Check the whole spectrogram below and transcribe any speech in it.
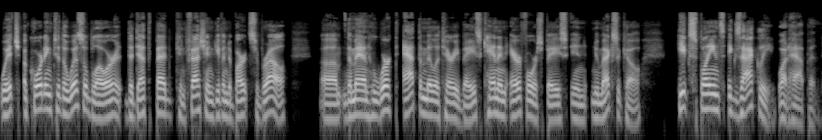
which, according to the whistleblower, the deathbed confession given to Bart Sibrel, um, the man who worked at the military base, Cannon Air Force Base in New Mexico, he explains exactly what happened.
